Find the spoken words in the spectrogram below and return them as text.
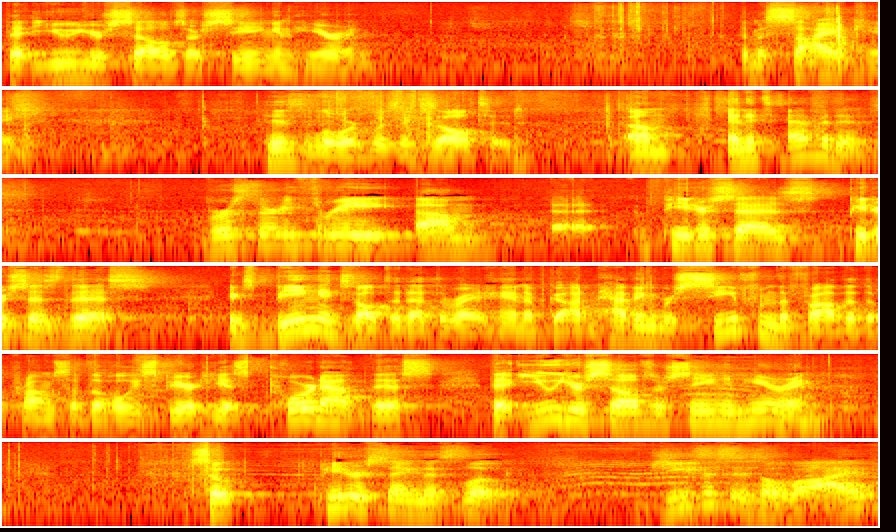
that you yourselves are seeing and hearing. The Messiah King, his Lord, was exalted. Um, and it's evident. Verse 33, um, uh, Peter says, Peter says this being exalted at the right hand of God, and having received from the Father the promise of the Holy Spirit, he has poured out this that you yourselves are seeing and hearing. So Peter's saying this look, Jesus is alive,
